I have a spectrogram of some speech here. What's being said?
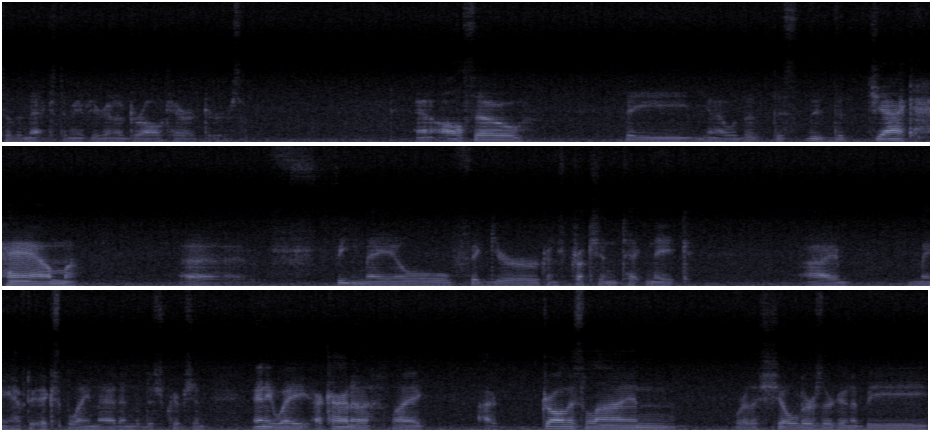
to the next. I mean, if you're going to draw characters, and also the you know the this the, the Jack Hamm uh, female figure construction technique. I may have to explain that in the description anyway, I kind of like I draw this line where the shoulders are going to be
